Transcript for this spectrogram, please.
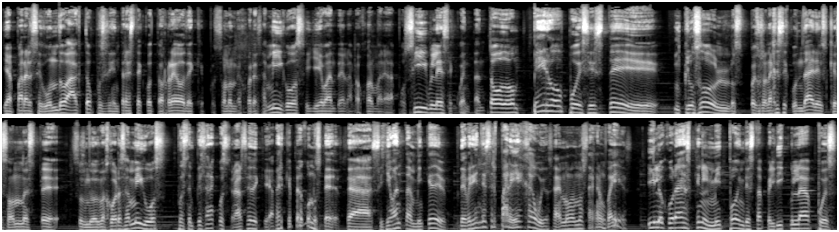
Ya para el segundo acto, pues entra este cotorreo de que pues, son los mejores amigos, se llevan de la mejor manera posible, se cuentan todo. Pero pues este, incluso los personajes secundarios que son este, sus dos mejores amigos, pues empiezan a cuestionarse de que, a ver, ¿qué pedo con ustedes? O sea, se llevan también que deberían de ser pareja, güey. O sea, no, no se hagan güeyes. Y locura es que en el midpoint de esta película, pues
